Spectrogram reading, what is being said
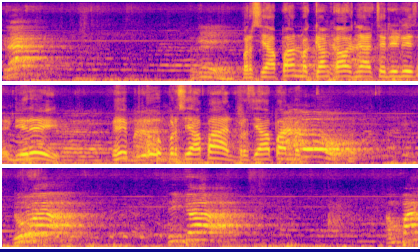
Gerak. Persiapan megang kaosnya sendiri sendiri. Eh belum persiapan, persiapan. Satu. Dua. Tiga. Empat.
